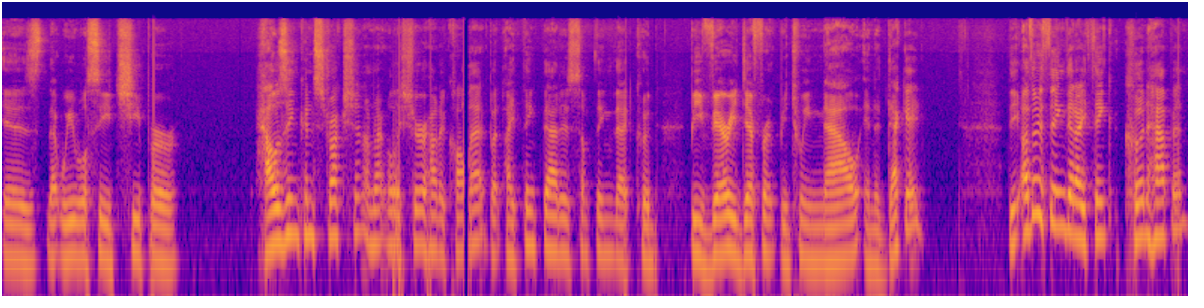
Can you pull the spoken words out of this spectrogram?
is that we will see cheaper housing construction. I'm not really sure how to call that, but I think that is something that could be very different between now and a decade. The other thing that I think could happen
